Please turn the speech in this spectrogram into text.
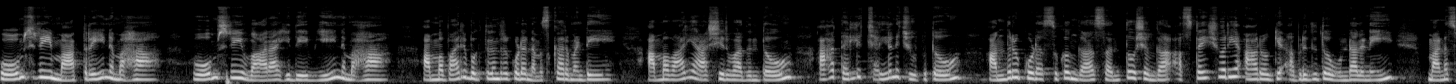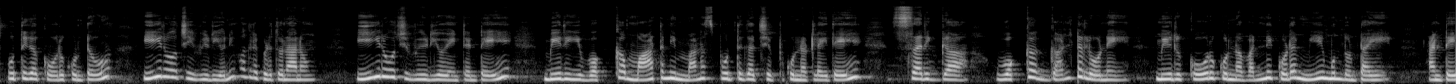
ఓం శ్రీ మాత్రే నమ. ఓం శ్రీ వారాహిదేవ్యే నమ. అమ్మవారి భక్తులందరూ కూడా నమస్కారం అండి. అమ్మవారి ఆశీర్వాదంతో ఆ తల్లి చల్లని చూపుతో అందరూ కూడా సుఖంగా సంతోషంగా అష్టైశ్వర్య ఆరోగ్య అభివృద్ధితో ఉండాలని మనస్ఫూర్తిగా కోరుకుంటూ ఈరోజు ఈ వీడియోని మొదలు పెడుతున్నాను. ఈరోజు వీడియో ఏంటంటే మీరు ఈ ఒక్క మాటని మనస్ఫూర్తిగా చెప్పుకున్నట్లయితే సరిగ్గా ఒక్క గంటలోనే మీరు కోరుకున్నవన్నీ కూడా మీ ముందుంటాయి. అంటే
